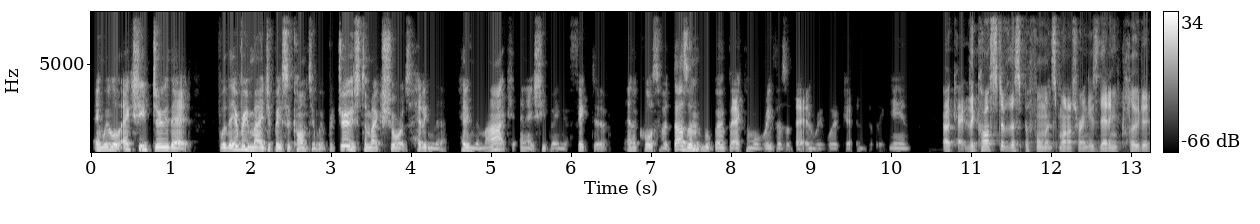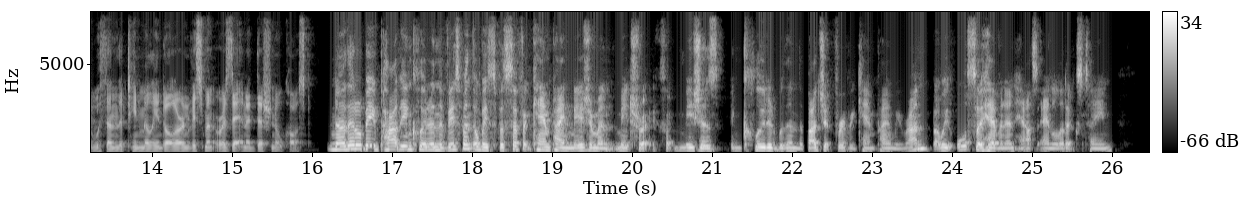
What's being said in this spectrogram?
And we will actually do that with every major piece of content we produce to make sure it's hitting the hitting the mark and actually being effective. And of course, if it doesn't, we'll go back and we'll revisit that and rework it and do it again. Okay, the cost of this performance monitoring is that included within the ten million dollar investment, or is that an additional cost? No, that'll be partly included in the investment. There'll be specific campaign measurement metrics measures included within the budget for every campaign we run. But we also have an in-house analytics team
